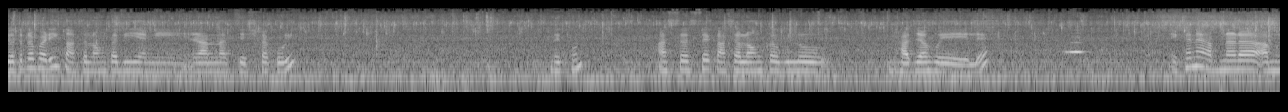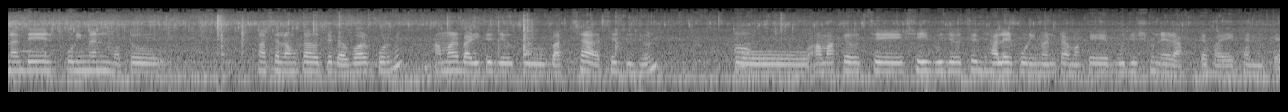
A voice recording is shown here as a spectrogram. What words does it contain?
যতটা পারি কাঁচা লঙ্কা দিয়ে আমি রান্নার চেষ্টা করি। দেখুন, আস্তে আস্তে কাঁচা লঙ্কাগুলো ভাজা হয়ে এলে। এখানে আপনারা আপনাদের পরিমাণ মতো কাঁচা লঙ্কা হতে ব্যবহার করবেন আমার বাড়িতে যেহেতু বাচ্চা আছে দুজন তো আমাকে হচ্ছে সেই বুঝে হচ্ছে ঝালের পরিমাণটা আমাকে বুঝে শুনে রাখতে হয় এখানেতে।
